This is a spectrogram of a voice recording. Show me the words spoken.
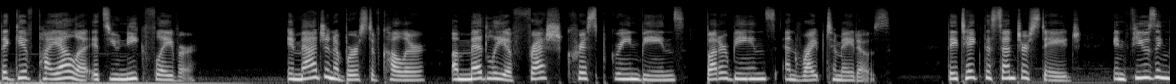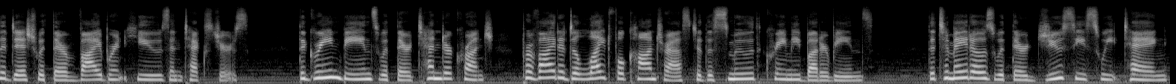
that give paella its unique flavor. Imagine a burst of color, a medley of fresh, crisp green beans, butter beans, and ripe tomatoes. They take the center stage, infusing the dish with their vibrant hues and textures. The green beans, with their tender crunch, provide a delightful contrast to the smooth, creamy butter beans. The tomatoes, with their juicy, sweet tang,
